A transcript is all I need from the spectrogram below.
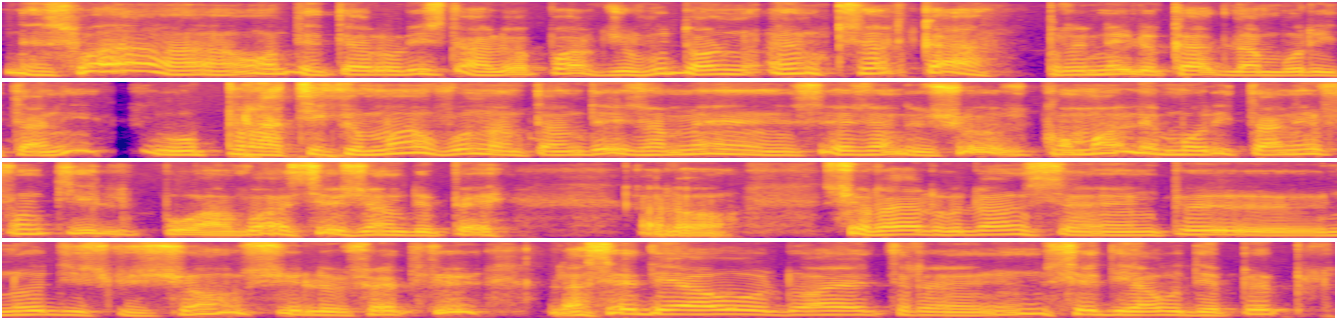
n'est-ce pas, ont des terroristes à leur porte. Je vous donne un seul cas. Prenez le cas de la Mauritanie, où pratiquement vous n'entendez jamais ce genre de choses. Comment les Mauritaniens font-ils pour avoir ce genre de paix? Alors, cela relance un peu nos discussions sur le fait que la CDAO doit être une CDAO des peuples,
